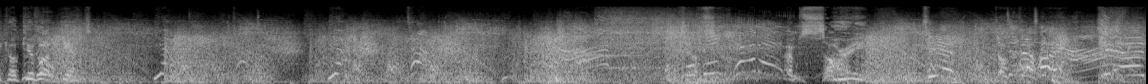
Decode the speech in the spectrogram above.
Like I'll give up yet! I'm sorry! Tien! Don't die! Tien!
